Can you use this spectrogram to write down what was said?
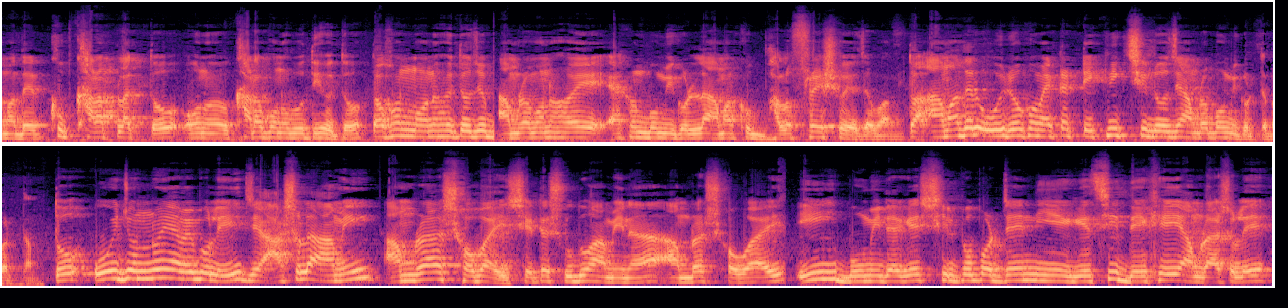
আমাদের খুব খারাপ লাগতো খারাপ অনুভূতি হতো তখন মনে হতো যে, আমরা মনে হয় এখন বমি করলে আমার খুব ভালো ফ্রেশ হয়ে যাব আমি। তো আমাদের ওই রকম একটা টেকনিক ছিল যে আমরা বমি করতে পারতাম। তো ওই জন্যই আমি বলি যে আসলে আমি, আমরা সবাই, সেটা শুধু আমি না, আমরা সবাই এই বমিটাকে শিল্প পর্যায়ে নিয়ে গেছি দেখেই আমরা আসলে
